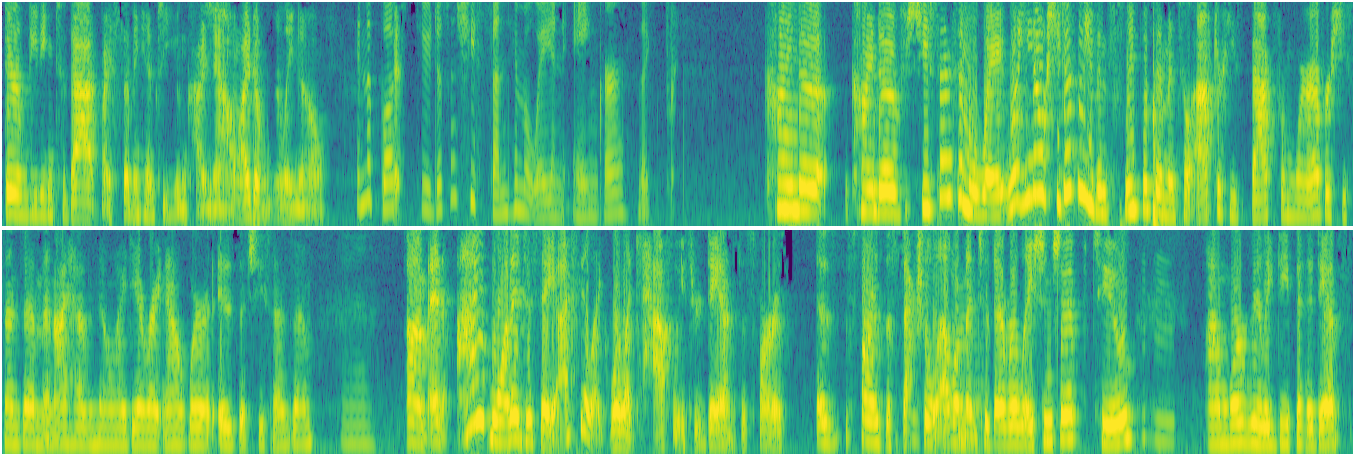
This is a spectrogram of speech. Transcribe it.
they're leading to that by sending him to Yunkai now. I don't really know. In the books too, doesn't she send him away in anger? Like kind of kind of. She sends him away. Well you know she doesn't even sleep with him until after he's back from wherever she sends him and i have no idea right now where it is that she sends him. Um, and i wanted to say i feel like we're like halfway through dance as far as as, as far as the sexual element to their relationship too. Um, we're really deep into dance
